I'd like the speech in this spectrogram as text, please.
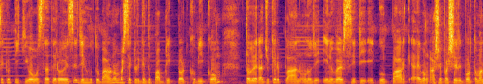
সেক্টরটি কী অবস্থাতে রয়েছে? যেহেতু বারো নম্বর সেক্টরে কিন্তু পাবলিক প্লট খুবই কম। তবে রাজুকের প্ল্যান অনুযায়ী ইউনিভার্সিটি, ইকো পার্ক এবং আশেপাশের বর্তমান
